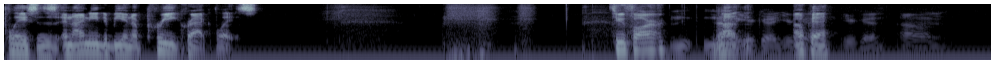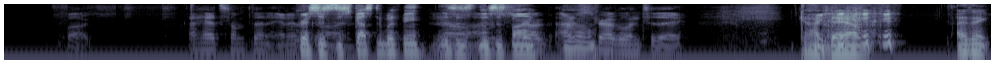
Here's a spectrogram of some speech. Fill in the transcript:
places and i need to be in a pre crack place too far No, Not- you're good. You're okay. Good. You're good. Um, fuck. I had something and it's chris is disgusted with me this is this I'm is fine strugg- I'm know. struggling today. God damn. I think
